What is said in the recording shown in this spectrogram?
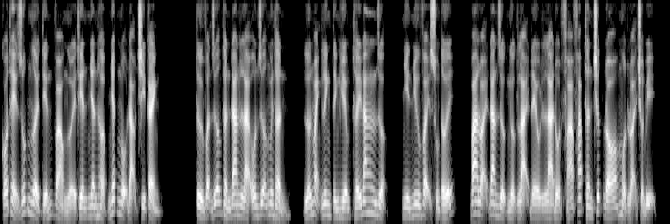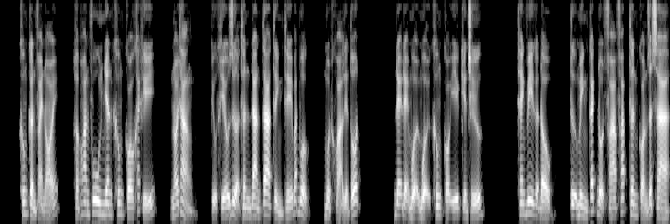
có thể giúp người tiến vào người thiên nhân hợp nhất ngộ đạo chi cảnh từ vận dưỡng thần đan là ôn dưỡng nguyên thần, lớn mạnh linh tính hiếm thấy đan dược, nhìn như vậy xuống tới, ba loại đan dược ngược lại đều là đột phá pháp thân trước đó một loại chuẩn bị. Không cần phải nói, hợp hoan phu nhân không có khách khí, nói thẳng, cựu khiếu dựa thân đan ta tình thế bắt buộc, một khỏa liền tốt. Đệ đệ mội mội không có ý kiến chứ? Thanh vi gật đầu, tự mình cách đột phá pháp thân còn rất xa,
